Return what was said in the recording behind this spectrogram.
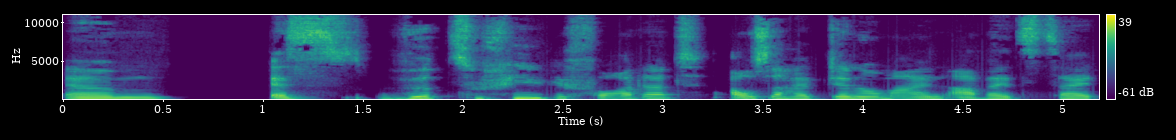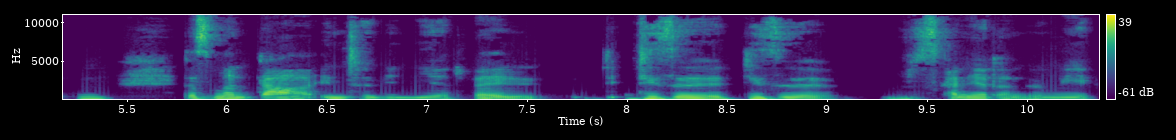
ähm, es wird zu viel gefordert außerhalb der normalen Arbeitszeiten, dass man da interveniert, weil diese, diese, das kann ja dann irgendwie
